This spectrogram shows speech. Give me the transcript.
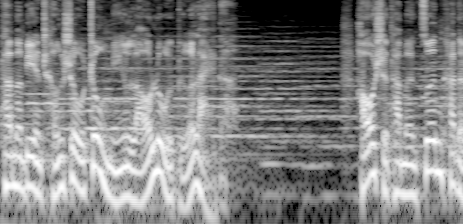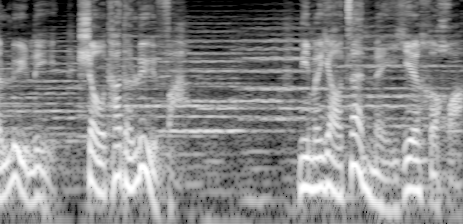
他们便承受众民劳碌得来的。好使他们遵他的律例，守他的律法。你们要赞美耶和华。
